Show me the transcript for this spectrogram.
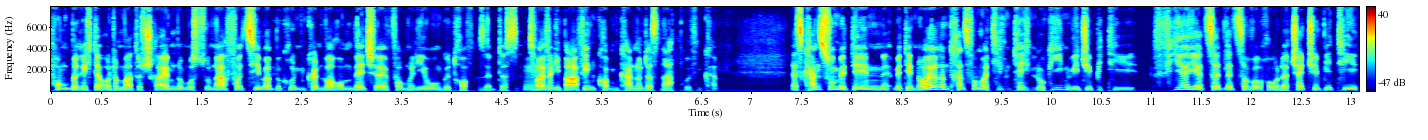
Fondsberichte automatisch schreiben, da musst du nachvollziehbar begründen können, warum welche Formulierungen getroffen sind, dass im mhm. Zweifel die BaFin kommen kann und das nachprüfen kann. Das kannst du mit den, mit den neueren transformativen Technologien wie GPT-4 jetzt seit letzter Woche oder ChatGPT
